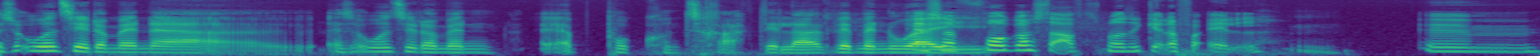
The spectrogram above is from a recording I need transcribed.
Altså uanset om man er, altså uanset om man er på kontrakt, eller hvad man nu altså, er i... Altså frokost og aftensmad, det gælder for alle. Mm. Øhm,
